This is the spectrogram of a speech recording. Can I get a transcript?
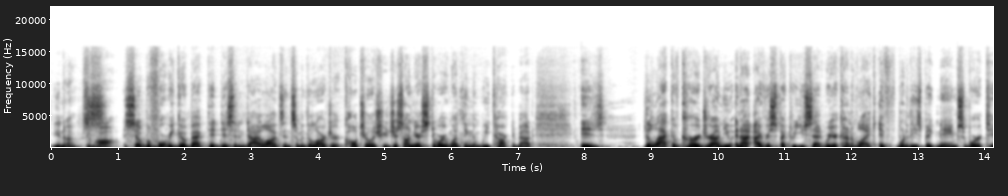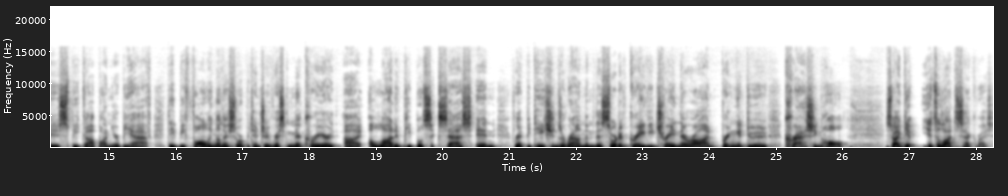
you know, some heart. So before we go back to dissident dialogues and some of the larger cultural issues, just on your story, one thing that we talked about is the lack of courage around you. And I, I respect what you said, where you're kind of like, if one of these big names were to speak up on your behalf, they'd be falling on their sword, potentially risking their career, uh, a lot of people's success and reputations around them. This sort of gravy train they're on, bringing it to a crashing halt. So I get it's a lot to sacrifice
